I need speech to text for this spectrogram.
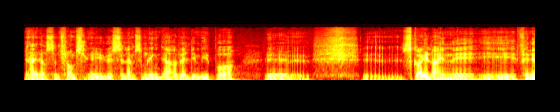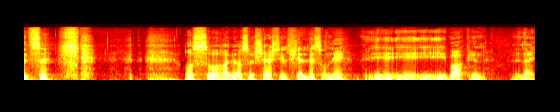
Det er altså en framstilling av Jerusalem som ligner veldig mye på uh, skyline i, i, i Firenze. Og så har vi altså Skjærsilfjellet sånn i, i, i bakgrunnen der.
